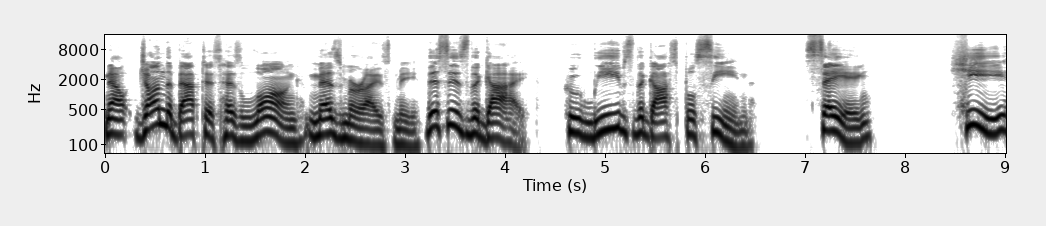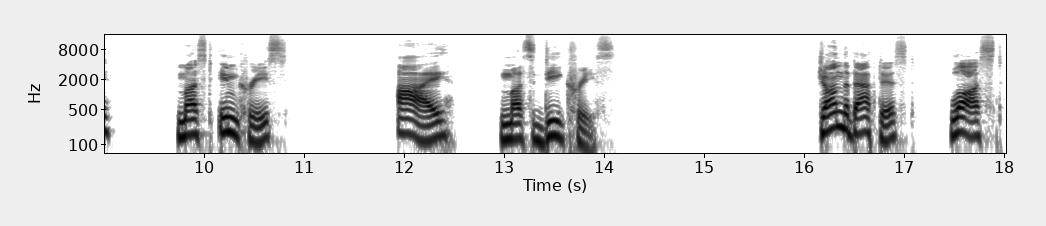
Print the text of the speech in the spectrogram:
Now, John the Baptist has long mesmerized me. This is the guy who leaves the gospel scene saying, He must increase, I must decrease. John the Baptist lost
